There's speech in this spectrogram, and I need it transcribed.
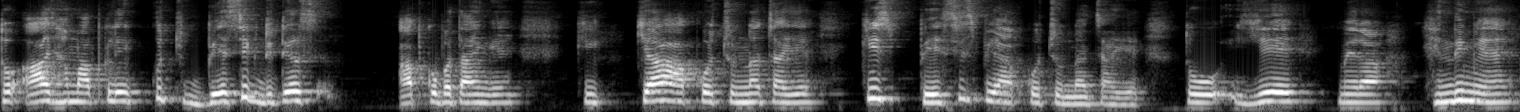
तो आज हम आपके लिए कुछ बेसिक डिटेल्स आपको बताएँगे कि क्या आपको चुनना चाहिए, किस बेसिस पे आपको चुनना चाहिए। तो ये मेरा हिंदी में है।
